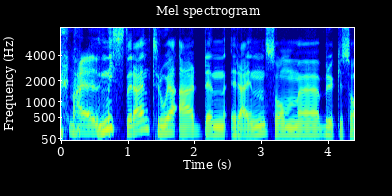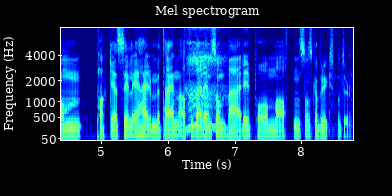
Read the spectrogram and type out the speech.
Nisterein tror jeg er den reinen som uh, brukes som pakkesel i hermetegn. At det er den som bærer på maten som skal brukes på turen.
